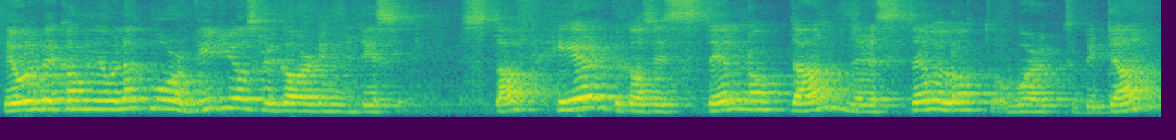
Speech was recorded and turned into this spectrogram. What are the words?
There will be coming a lot more videos regarding this stuff here because it's still not done. There is still a lot of work to be done.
